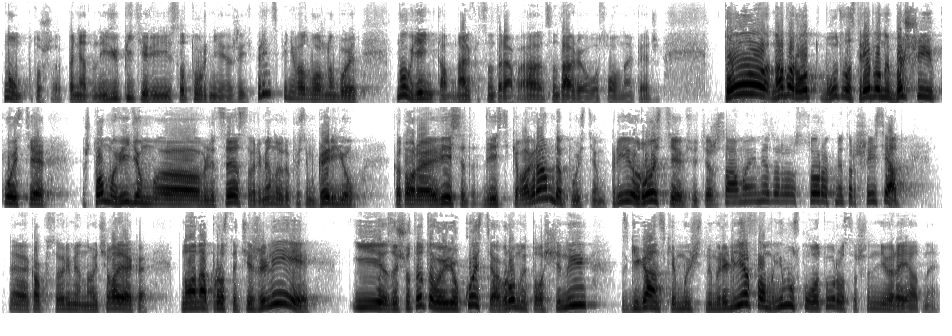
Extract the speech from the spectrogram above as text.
ну, потому что, понятно, на Юпитере и Сатурне жить в принципе невозможно будет, ну, где-нибудь там на Альфа а, Центавре, условно, опять же, то, наоборот, будут востребованы большие кости, что мы видим э, в лице современной, допустим, горилл, которая весит 200 килограмм, допустим, при росте все те же самые метр сорок, метр шестьдесят, э, как у современного человека, но она просто тяжелее, и за счет этого ее кости огромной толщины, с гигантским мышечным рельефом и мускулатура совершенно невероятная.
